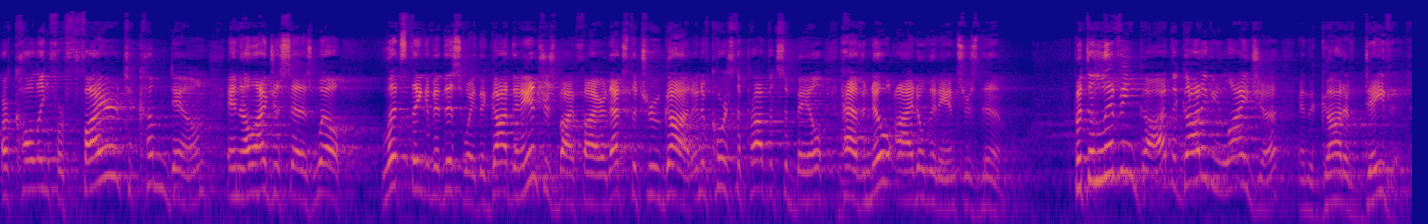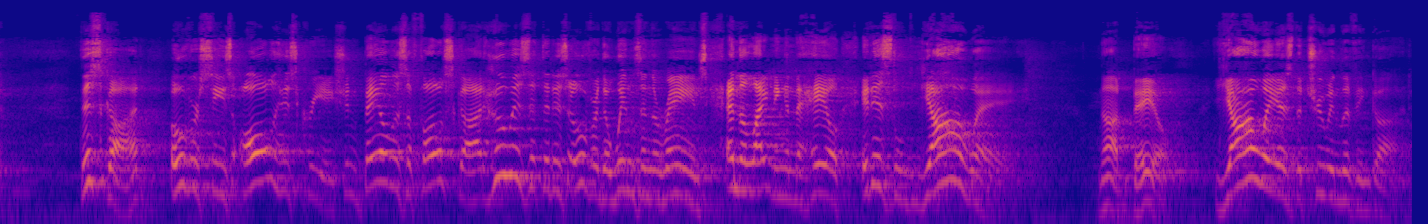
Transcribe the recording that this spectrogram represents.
are calling for fire to come down, and Elijah says, Well, let's think of it this way the God that answers by fire, that's the true God. And of course, the prophets of Baal have no idol that answers them. But the living God, the God of Elijah, and the God of David, this God oversees all his creation. Baal is a false God. Who is it that is over the winds and the rains and the lightning and the hail? It is Yahweh, not Baal. Yahweh is the true and living God.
